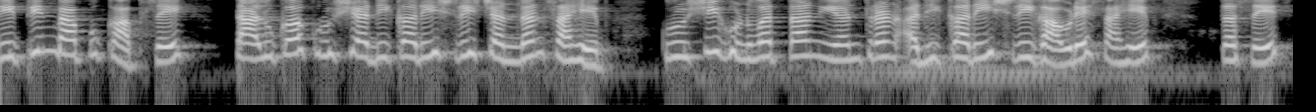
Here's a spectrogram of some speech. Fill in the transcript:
नितीन बापू कापसे तालुका कृषी अधिकारी श्री चंदन साहेब कृषी गुणवत्ता नियंत्रण अधिकारी श्री गावडे साहेब तसेच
